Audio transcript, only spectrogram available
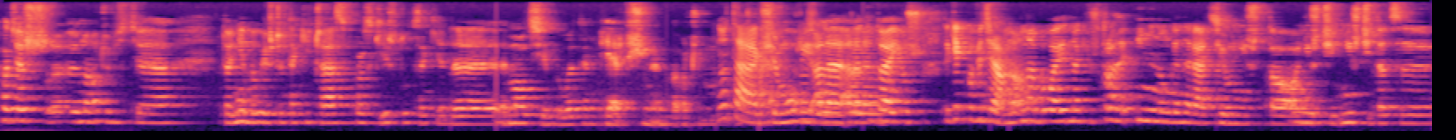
Chociaż e, no oczywiście to nie był jeszcze taki czas w polskiej sztuce, kiedy emocje były tym pierwszym, jakby o czym, no tak, się mówi, rozumiem, ale, ale tutaj już, tak jak powiedziałam, no ona była jednak już trochę inną generacją niż to, niż, ci, niż ci tacy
